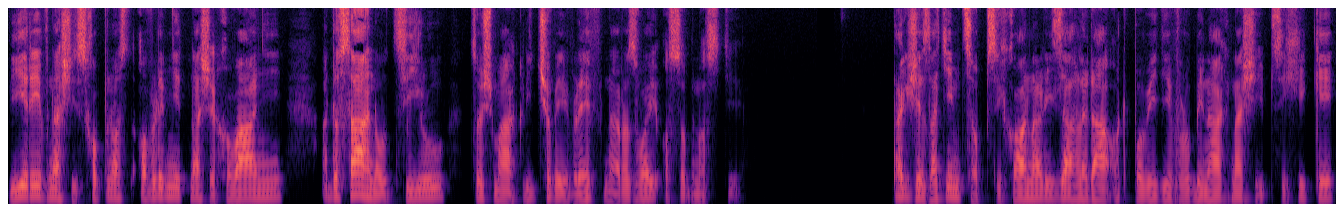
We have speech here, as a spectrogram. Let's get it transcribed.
víry v naši schopnost ovlivnit naše chování a dosáhnout cílu, což má klíčový vliv na rozvoj osobnosti. Takže zatímco psychoanalýza hledá odpovědi v hlubinách naší psychiky,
